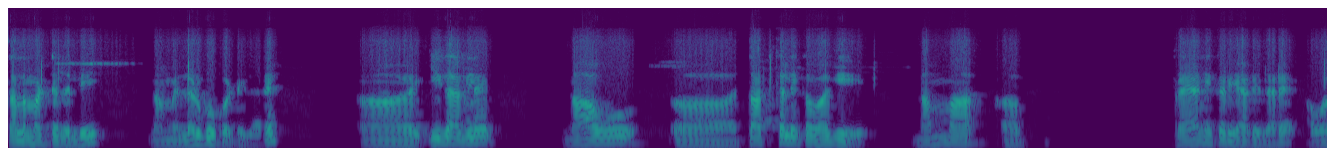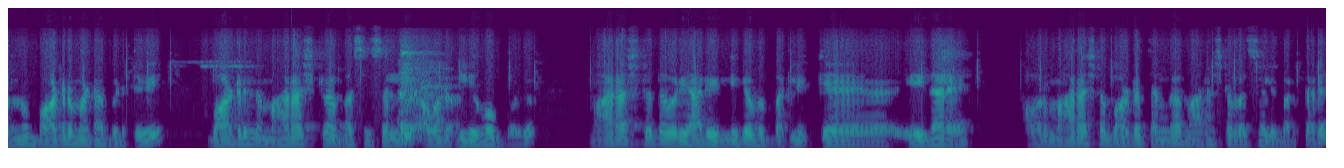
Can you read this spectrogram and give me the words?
ತಲಮಟ್ಟದಲ್ಲಿ ನಮ್ಮೆಲ್ಲರಿಗೂ ಕೊಟ್ಟಿದ್ದಾರೆ. ಈಗಾಗಲೇ ನಾವು ತಾತ್ಕಾಲಿಕವಾಗಿ ನಮ್ಮ ಪ್ರಯಾಣಿಕರು ಯಾರಿದ್ದಾರೆ, ಅವರನ್ನು ಬಾರ್ಡರ್ ಮಠ ಬಿಡ್ತೀವಿ. ಬಾರ್ಡರ್ ಇಂದ ಮಹಾರಾಷ್ಟ್ರ ಬಸ್ಸಸ್ ಅಲ್ಲಿ ಅವರು ಅಲ್ಲಿ ಹೋಗ್ಬೋದು. ಮಹಾರಾಷ್ಟ್ರದವರು ಯಾರು ಇಲ್ಲಿಗೆ ಬರ್ಲಿಕ್ಕೆ ಇದ್ದಾರೆ, ಅವರು ಮಹಾರಾಷ್ಟ್ರ ಬಾರ್ಡರ್ ತನಕ ಮಹಾರಾಷ್ಟ್ರ ಬಸ್ ಅಲ್ಲಿ ಬರ್ತಾರೆ.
